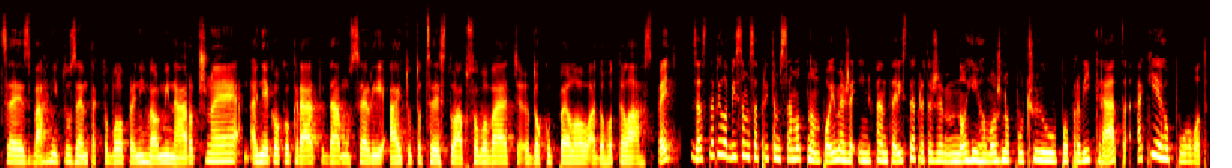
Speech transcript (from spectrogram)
cez bahnitú zem, tak to bolo pre nich veľmi náročné a niekoľkokrát teda museli aj túto cestu absolvovať do kúpelov a do hotela a späť. Zastavila by som sa pri tom samotnom pojme, že infanterista, pretože mnohí ho možno počujú poprvýkrát. Aký je jeho pôvod?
